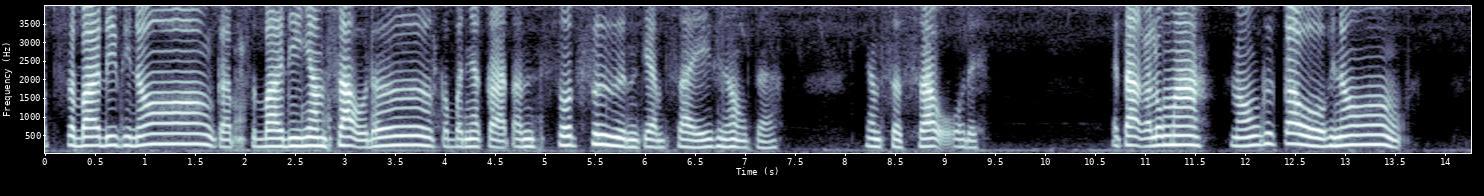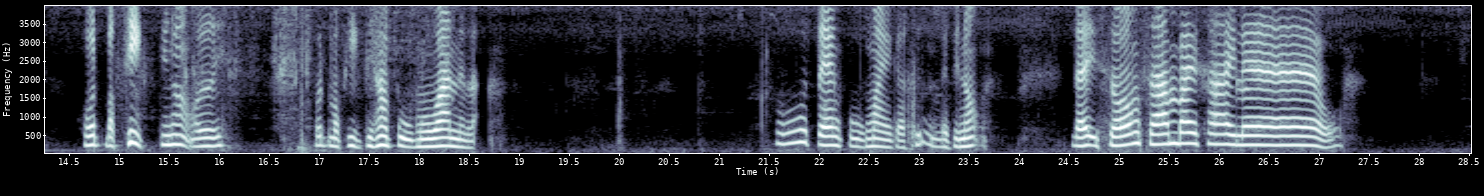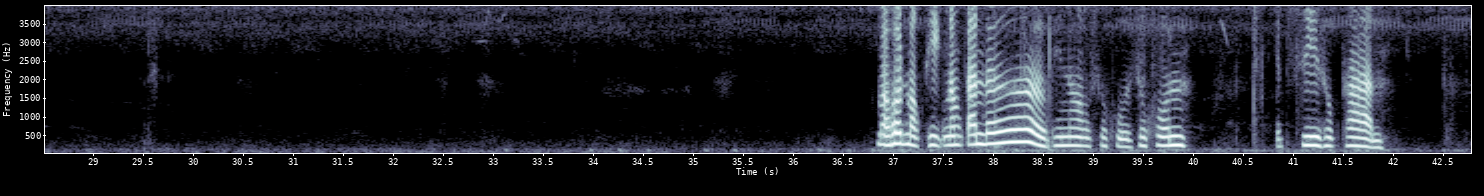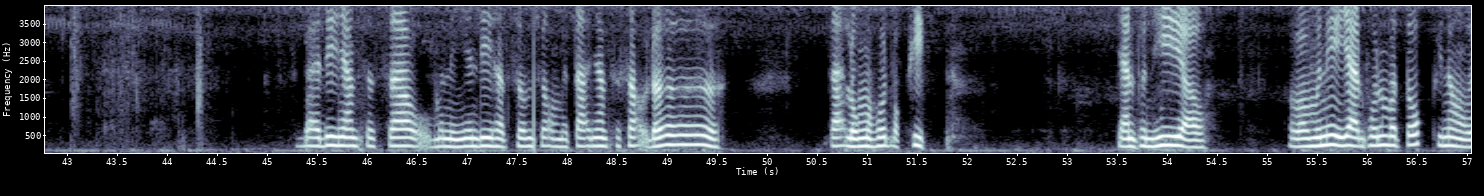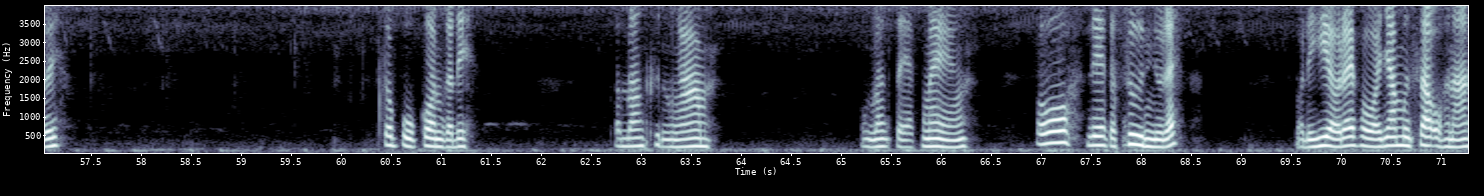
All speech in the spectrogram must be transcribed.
กับสบายดีพี่น้องกับสบายดียามเช้าเด้อกับบรรยากาศอันสดชื่นแจ่มใสพี่น้องจ้ะยามสดเช้าเด้ไอตาก็ลงมา น้องคือเก้าพี่น้องฮดบักพริกพี่น้องเอ้ยฮดบักพริกที่ห้าปลูกเมื่อวานนี่แหละโอ้แตงปลูกใหม่ก็ขึ้นเลยพี่น้องได้สองสามใบคายแล้ว มาพดหมักพริกนำกันเด้อพี่น้องสุขุสุคนเอฟซีทุกท่านสบายดียามเช้าๆมันเยินดีครับชมส่องไม่ตายามเช้าๆเด้อตาลงมาพดหมักพริกยันพิ่นเหี่ยวเพราะว่ามื้อนี้ยันพ้นบ่ตกพี่น้องเอ้ยตัวปลูกก่อนก็ดิกำลังขึ้นงามกำลังแตกแหนง โอ้เด็กก็ซื่นอยู่เด้บ่ได้เหี่ยวได้เพราะว่ายามมื้อเช้านะ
